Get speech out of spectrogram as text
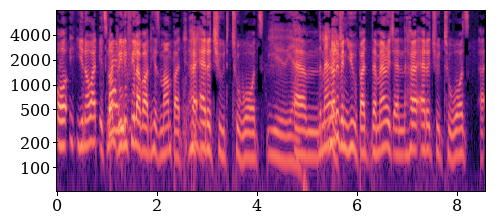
Or you know what? It's not Well, really feel about his mom, but her attitude towards You, yeah. um, the marriage. not even you, but the marriage and her attitude towards uh,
